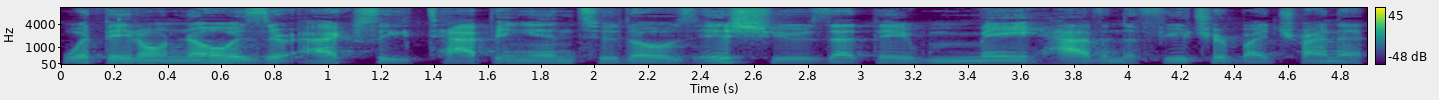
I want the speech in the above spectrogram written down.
what they don't know is they're actually tapping into those issues that they may have in the future by trying to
